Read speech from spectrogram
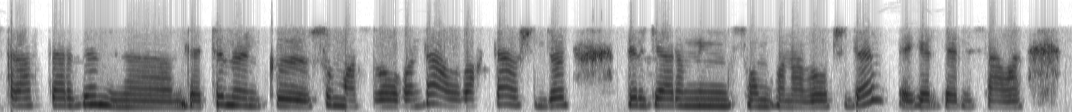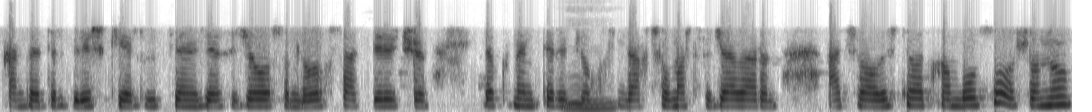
штрафтардын мындай төмөнкү суммасы болгон да. Ал убакта ошондо бир жарым миң сом гана болчу да. Эгерде мисалы кандайдыр бир ишкер лицензиясы же болбосо уруксат берүүчү документтери жок ушундай акча алмаштыруу жайларын ачып алып иштеп аткан болсо ошону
